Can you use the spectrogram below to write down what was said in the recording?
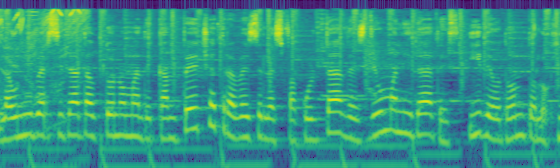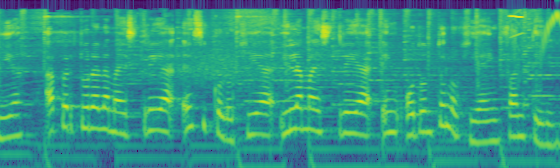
La Universidad Autónoma de Campeche, a través de las facultades de Humanidades y de Odontología, apertura la maestría en Psicología y la maestría en Odontología Infantil.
